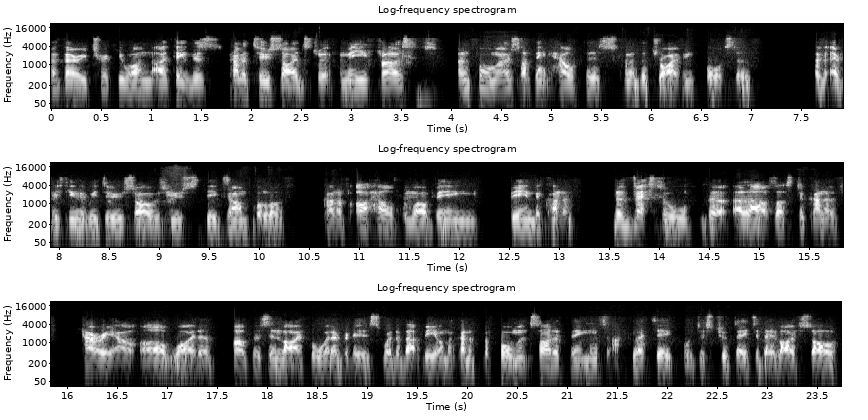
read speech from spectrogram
a very tricky one. I think there's kind of two sides to it for me. First and foremost, I think health is kind of the driving force of, of everything that we do. So, I always use the example of kind of our health and well being being the kind of the vessel that allows us to kind of carry out our wider purpose in life or whatever it is, whether that be on the kind of performance side of things, athletic, or just your day to day lifestyle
